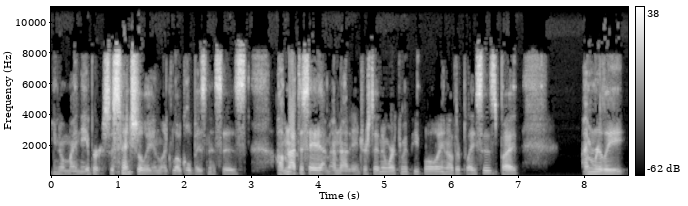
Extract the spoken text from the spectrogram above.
you know my neighbors essentially and like local businesses. Um, not to say I'm, I'm not interested in working with people in other places, but I'm really,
